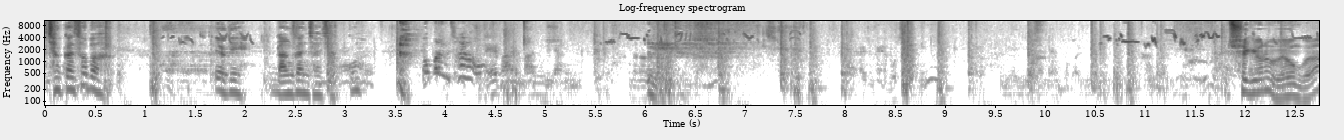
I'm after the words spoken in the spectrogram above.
잠깐 서봐. 여기 난간 잘 잡고. 최기호는 왜 온 거야?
